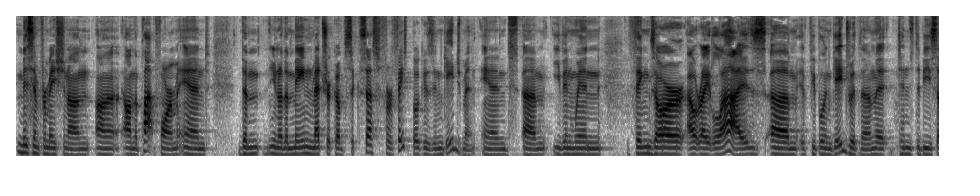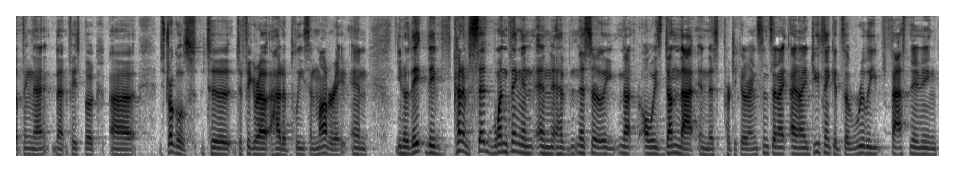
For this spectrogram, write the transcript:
misinformation on, on, on the platform. And the, you know, the main metric of success for Facebook is engagement. And um, even when things are outright lies, um, if people engage with them, it tends to be something that, that Facebook uh, struggles to, to figure out how to police and moderate. And you know, they, they've kind of said one thing and, and have necessarily not always done that in this particular instance. And I, and I do think it's a really fascinating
